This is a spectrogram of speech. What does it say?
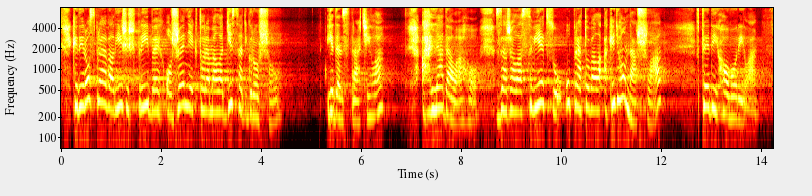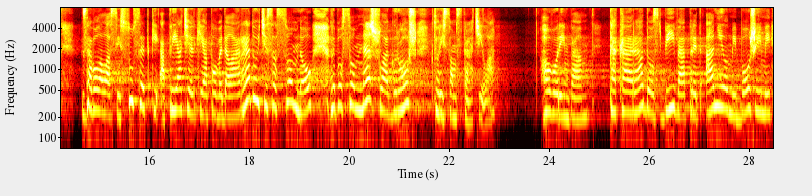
Kedy rozprával Ježiš príbeh o žene, ktorá mala 10 grošov. Jeden stratila a hľadala ho. Zažala sviecu, upratovala a keď ho našla, vtedy hovorila. Zavolala si susedky a priateľky a povedala, radujte sa so mnou, lebo som našla groš, ktorý som stratila. Hovorím vám, taká radosť býva pred anielmi Božími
